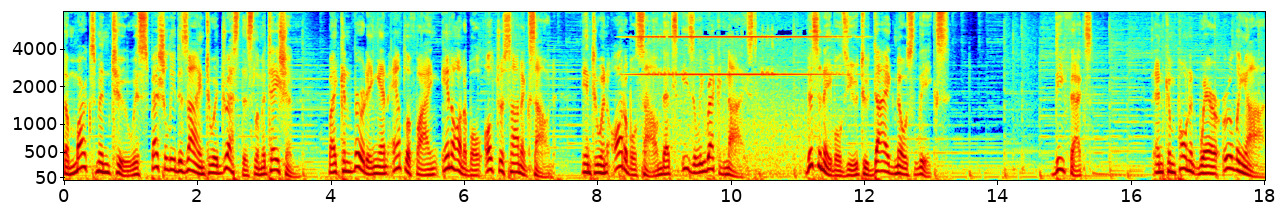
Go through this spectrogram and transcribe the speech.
The Marksman 2 is specially designed to address this limitation by converting and amplifying inaudible ultrasonic sound into an audible sound that's easily recognized. This enables you to diagnose leaks, defects, and component wear early on,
